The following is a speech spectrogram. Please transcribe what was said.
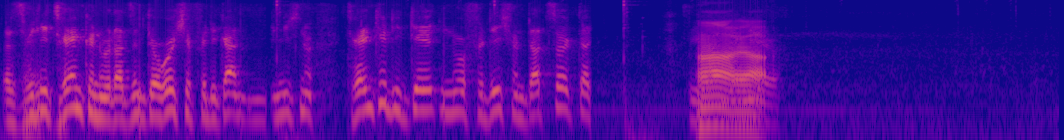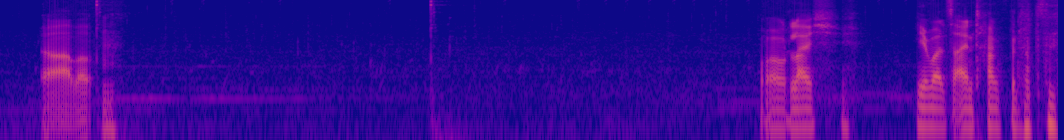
Das ist wie die Tränke nur, das sind Gerüche für die ganzen, die nicht nur Tränke, die gelten nur für dich und das Zeug, das Ah, ja. Nähe. ja, aber hm. Wow, gleich jeweils einen Trank benutzen.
